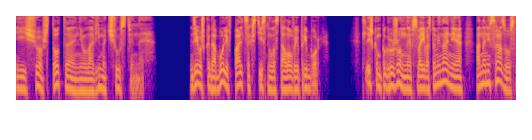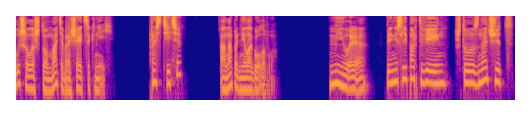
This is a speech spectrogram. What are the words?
и еще что-то неуловимо чувственное. Девушка до боли в пальцах стиснула столовые приборы. Слишком погруженная в свои воспоминания, она не сразу услышала, что мать обращается к ней. «Простите?» Она подняла голову. «Милая, принесли портвейн, что значит...»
